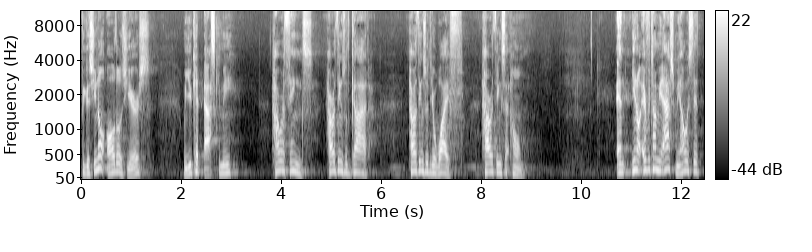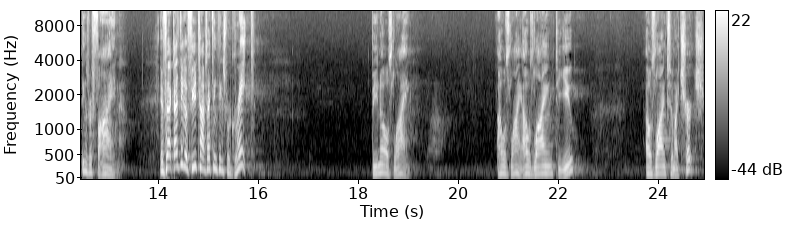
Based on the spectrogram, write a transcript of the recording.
Because you know, all those years when you kept asking me, How are things? How are things with God? How are things with your wife? How are things at home? And, you know, every time you ask me, I always said things were fine. In fact, I think a few times I think things were great. But you know, I was lying. I was lying. I was lying to you. I was lying to my church.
